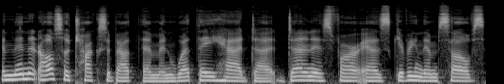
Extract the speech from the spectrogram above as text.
And then it also talks about them and what they had uh, done as far as giving themselves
